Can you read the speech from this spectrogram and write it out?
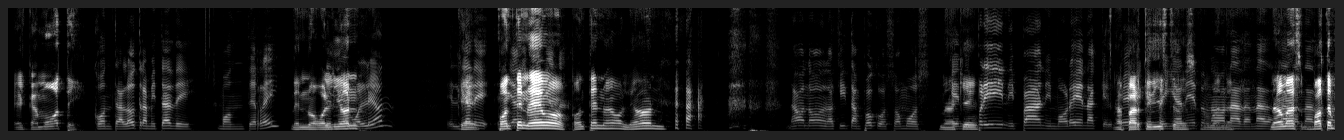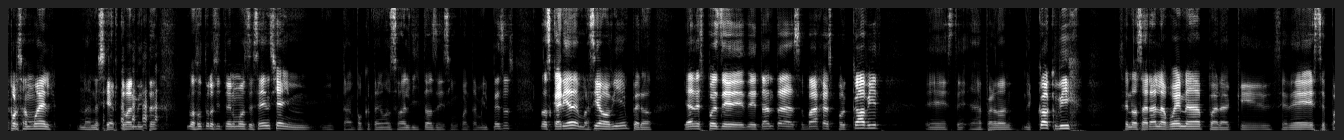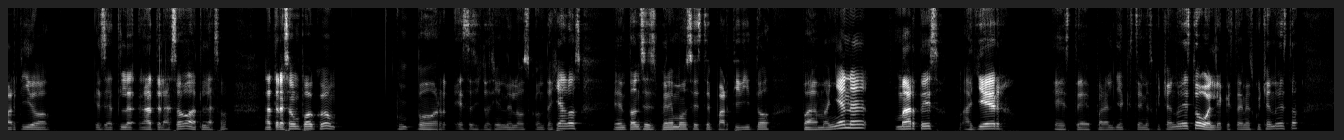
el Camote contra la otra mitad de Monterrey, de Nuevo de León. Nuevo León. El que día de, el ponte día nuevo, ponte Nuevo León. No, no, aquí tampoco somos que aquí- ni PRI, ni PAN, ni Morena, que el que Peña Nieto, no, nada, nada. Nada más, nada, voten nada. por Samuel. No, no es cierto, bandita. Nosotros sí tenemos decencia y tampoco tenemos suelditos de 50 mil pesos. Nos caería demasiado bien, pero ya después de, de tantas bajas por COVID, este, ah, perdón, de COVID, se nos hará la buena para que se dé este partido que se atrasó, atrasó, atrasó un poco por esta situación de los contagiados. Entonces esperemos este partidito para mañana, martes, ayer, este, para el día que estén escuchando esto o el día que estén escuchando esto.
